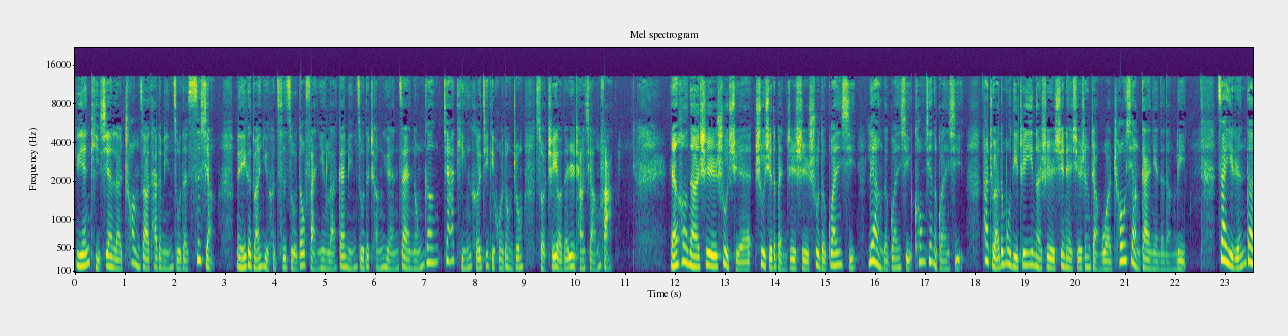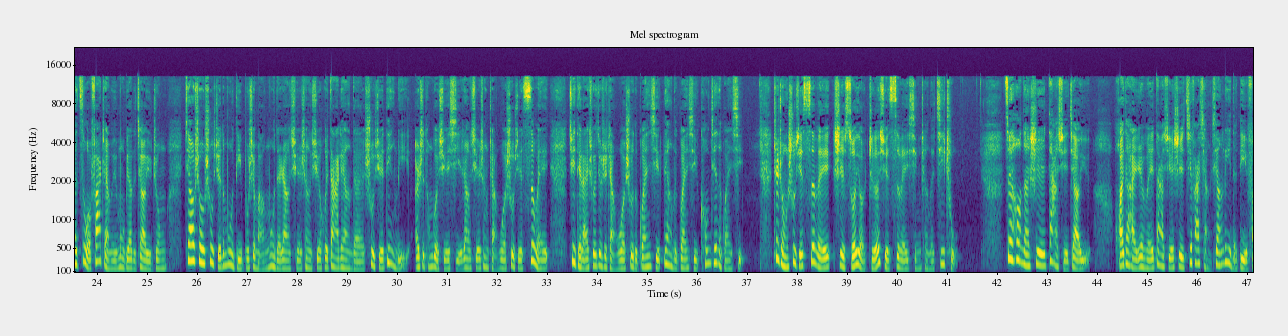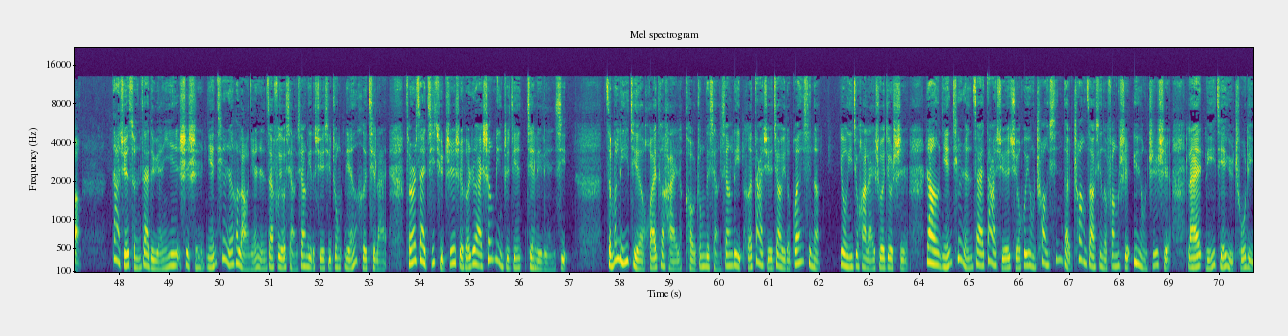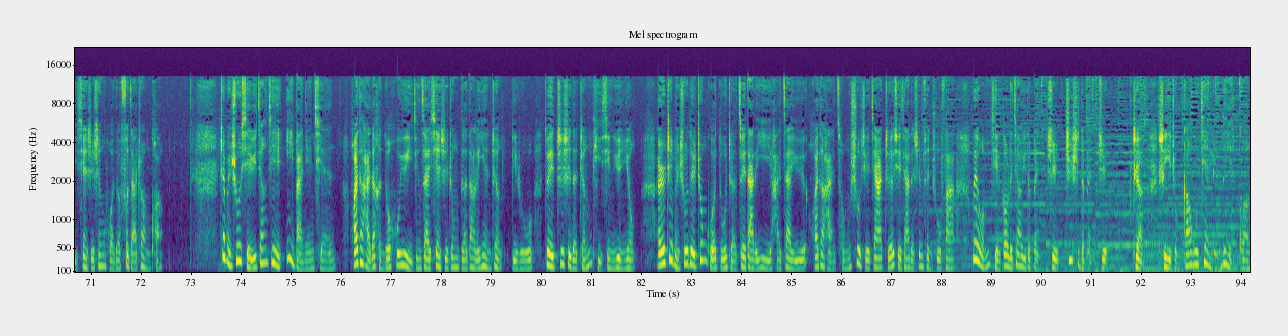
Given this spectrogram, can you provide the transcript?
语言体现了创造它的民族的思想，每一个短语和词组都反映了该民族的成员在农耕、家庭和集体活动中所持有的日常想法。然后呢，是数学。数学的本质是数的关系、量的关系、空间的关系。它主要的目的之一呢，是训练学生掌握抽象概念的能力。在以人的自我发展为目标的教育中，教授数学的目的不是盲目的让学生学会大量的数学定理，而是通过学习让学生掌握数学思维。具体来说，就是掌握数的关系、量的关系、空间的关系。这种数学思维是所有哲学思维形成的基础。最后呢，是大学教育。怀特海认为，大学是激发想象力的地方。大学存在的原因是使年轻人和老年人在富有想象力的学习中联合起来，从而在汲取知识和热爱生命之间建立联系。怎么理解怀特海口中的想象力和大学教育的关系呢？用一句话来说，就是让年轻人在大学学会用创新的、创造性的方式运用知识，来理解与处理现实生活的复杂状况。这本书写于将近一百年前。怀特海的很多呼吁已经在现实中得到了验证，比如对知识的整体性运用。而这本书对中国读者最大的意义还在于，怀特海从数学家、哲学家的身份出发，为我们解构了教育的本质、知识的本质。这是一种高屋建瓴的眼光。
